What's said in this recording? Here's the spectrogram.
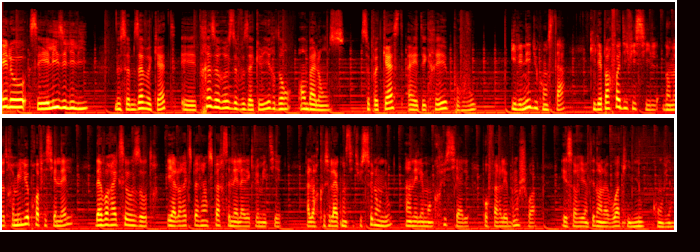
Hello, c'est Elise et Lily. Nous sommes avocates et très heureuses de vous accueillir dans En Balance. Ce podcast a été créé pour vous. Il est né du constat qu'il est parfois difficile, dans notre milieu professionnel, d'avoir accès aux autres et à leur expérience personnelle avec le métier, alors que cela constitue selon nous un élément crucial pour faire les bons choix et s'orienter dans la voie qui nous convient.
